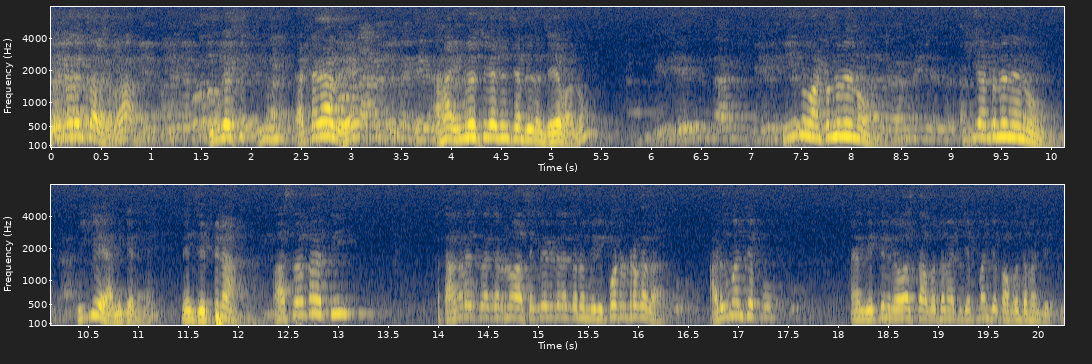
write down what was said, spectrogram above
సేకరించాలి కదా? ఇన్వెస్టి అట్లా కాదే. ఇన్వెస్టిగేషన్ సెంటర్ చేయవాను తీ నువ్వు? అంటున్నా నేను. తీయ అంటున్నా నేను. తీయే అందుకనే. నేను చెప్పిన. వాస్తవంగా తీ. ఆ కాంగ్రెస్ దగ్గరనో ఆ సెక్రటరీ దగ్గర మీ రిపోర్ట్ ఉంటారు కదా? అడుగుమని చెప్పు. ఆయన చెప్పిన వ్యవస్థ అబద్ధమైతే చెప్పమని చెప్పు అబద్ధమని చెప్పి.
